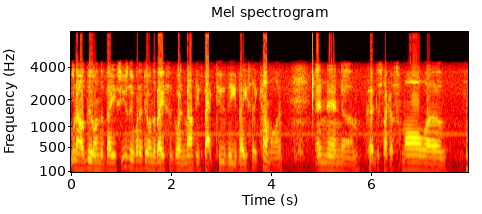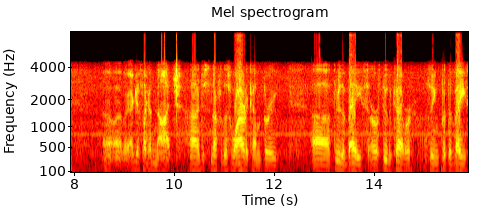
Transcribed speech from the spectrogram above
what I'll do on the base, usually what I do on the base is go ahead and mount these back to the base they come on, and then um, cut just like a small. Uh, uh, I guess like a notch, uh, just enough for this wire to come through uh, through the base or through the cover, so you can put the base.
